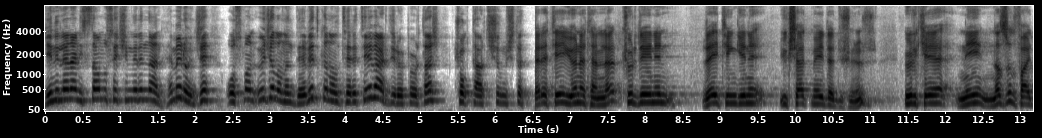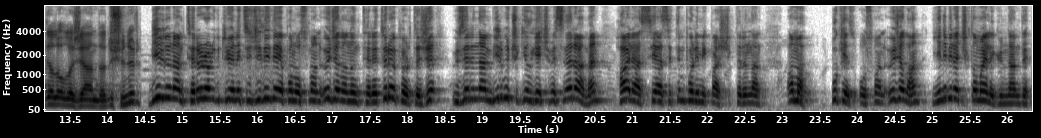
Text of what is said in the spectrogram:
Yenilenen İstanbul seçimlerinden hemen önce Osman Öcalan'ın devlet kanalı TRT'ye verdiği röportaj çok tartışılmıştı. TRT'yi yönetenler Kürdiye'nin reytingini yükseltmeyi de düşünür. Ülkeye neyin nasıl faydalı olacağını da düşünür. Bir dönem terör örgütü yöneticiliği de yapan Osman Öcalan'ın TRT röportajı üzerinden bir buçuk yıl geçmesine rağmen hala siyasetin polemik başlıklarından. Ama bu kez Osman Öcalan yeni bir açıklamayla gündemde.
